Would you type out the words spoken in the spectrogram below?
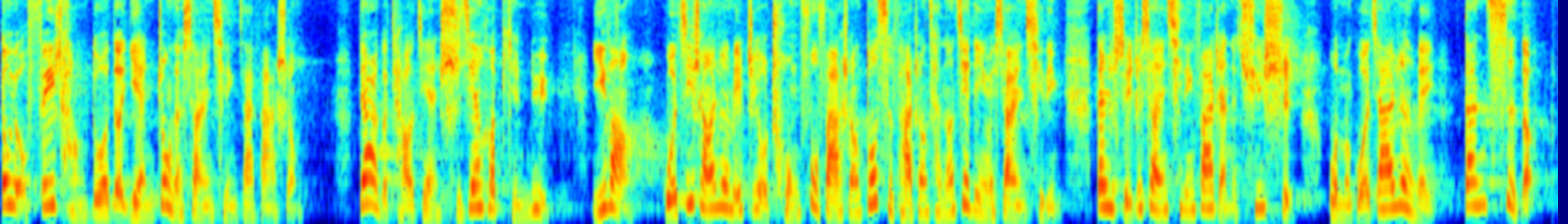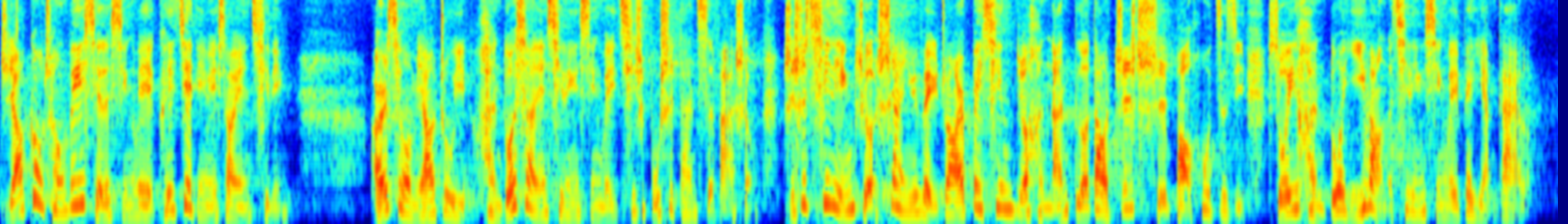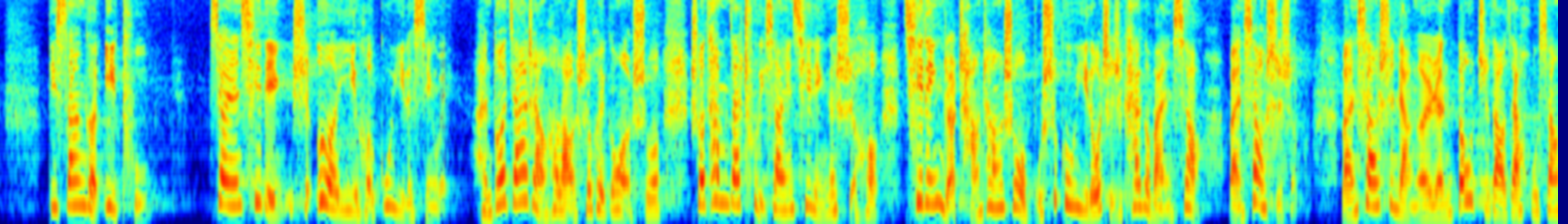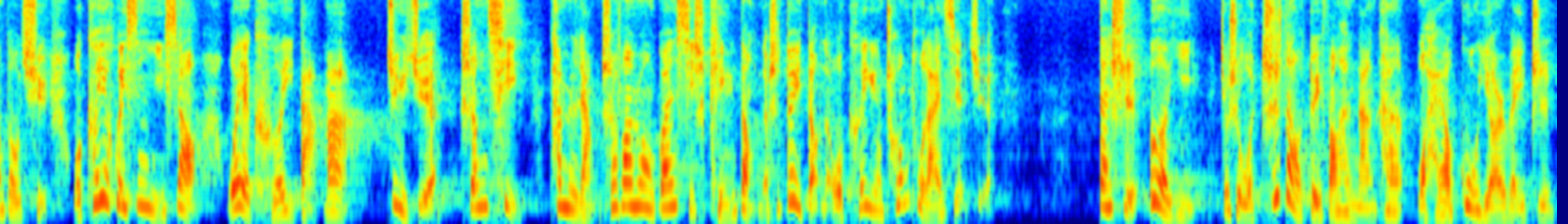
都有非常多的严重的校园欺凌在发生。第二个条件，时间和频率。以往国际上认为只有重复发生、多次发生才能界定为校园欺凌，但是随着校园欺凌发展的趋势，我们国家认为单次的只要构成威胁的行为也可以界定为校园欺凌。而且我们要注意，很多校园欺凌行为其实不是单次发生，只是欺凌者善于伪装，而被欺凌者很难得到支持保护自己，所以很多以往的欺凌行为被掩盖了。第三个意图，校园欺凌是恶意和故意的行为。很多家长和老师会跟我说，说他们在处理校园欺凌的时候，欺凌者常常说我不是故意的，我只是开个玩笑。玩笑是什么？玩笑是两个人都知道在互相逗趣，我可以会心一笑，我也可以打骂、拒绝、生气。他们两双方中的关系是平等的，是对等的，我可以用冲突来解决。但是恶意就是我知道对方很难堪，我还要故意而为之。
